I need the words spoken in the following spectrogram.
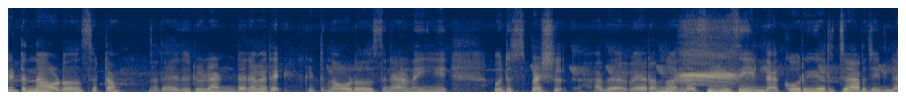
കിട്ടുന്ന ഓർഡേഴ്സ് കേട്ടോ അതായത് ഒരു രണ്ടര വരെ കിട്ടുന്ന ഓർഡേഴ്സിനാണ് ഈ ഒരു സ്പെഷ്യൽ അത് വേറെ ഒന്നുമല്ല സി സി ഇല്ല കൊറിയർ ചാർജ് ഇല്ല.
